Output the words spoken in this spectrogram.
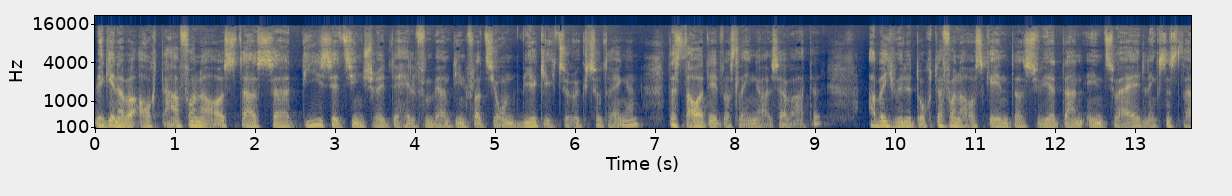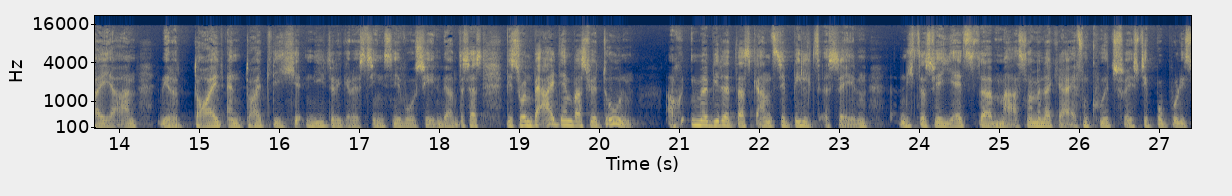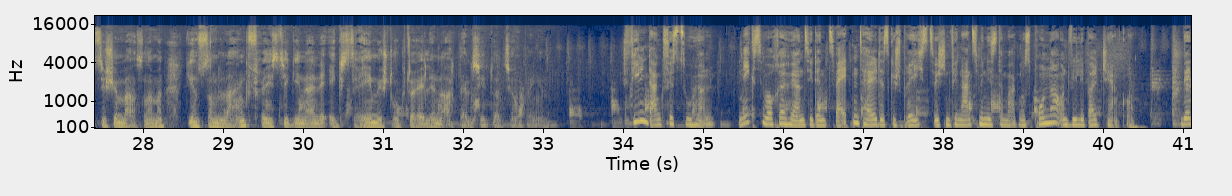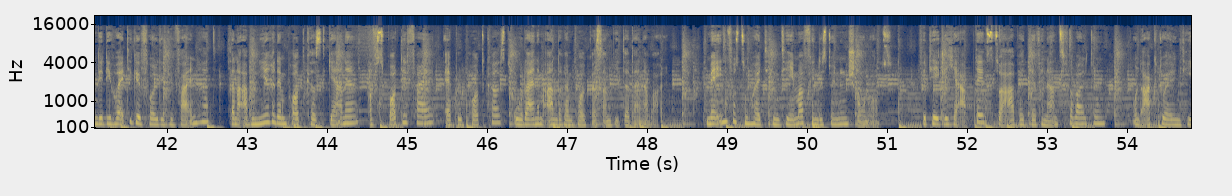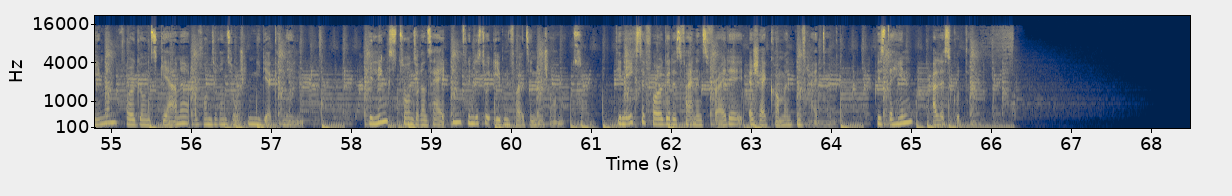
Wir gehen aber auch davon aus, dass äh, diese Zinsschritte helfen werden, die Inflation wirklich zurückzudrängen. Das dauert etwas länger als erwartet. Aber ich würde doch davon ausgehen, dass wir dann in zwei, längstens drei Jahren wieder deut ein deutlich niedrigeres Zinsniveau sehen werden. Das heißt, wir sollen bei all dem, was wir tun, auch immer wieder das ganze Bild sehen. Nicht, dass wir jetzt äh, Maßnahmen ergreifen, kurzfristig populistische Maßnahmen, die uns dann langfristig in eine extreme strukturelle Nachteilssituation bringen. Vielen Dank fürs Zuhören. Nächste Woche hören Sie den zweiten Teil des Gesprächs zwischen Finanzminister Magnus Brunner und Willibald Czernko. Wenn dir die heutige Folge gefallen hat, dann abonniere den Podcast gerne auf Spotify, Apple Podcast oder einem anderen Podcast-Anbieter deiner Wahl. Mehr Infos zum heutigen Thema findest du in den Shownotes. Für tägliche Updates zur Arbeit der Finanzverwaltung und aktuellen Themen folge uns gerne auf unseren Social-Media-Kanälen. Die Links zu unseren Seiten findest du ebenfalls in den Shownotes. Die nächste Folge des Finance Friday erscheint kommenden Freitag. Bis dahin, alles Gute.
